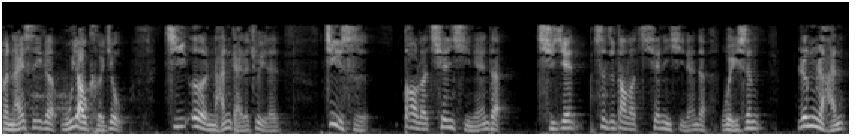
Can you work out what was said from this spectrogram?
本来是一个无药可救、饥饿难改的罪人。即使到了千禧年的期间，甚至到了千禧年的尾声，仍然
